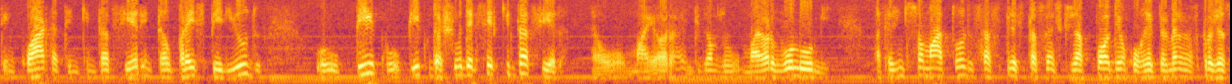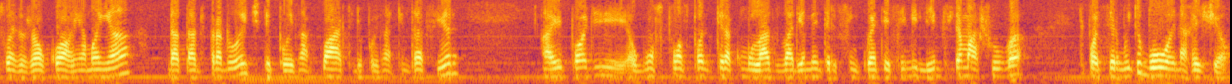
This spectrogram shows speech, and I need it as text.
tem quarta, tem quinta-feira, então para esse período o pico, o pico da chuva deve ser quinta-feira, é o maior, digamos, o maior volume. Se a gente somar todas essas precipitações que já podem ocorrer, pelo menos as projeções já ocorrem amanhã, da tarde para a noite, depois na quarta e depois na quinta-feira, aí pode, alguns pontos podem ter acumulado variando entre 50 e 100 milímetros, que é uma chuva que pode ser muito boa aí na região.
